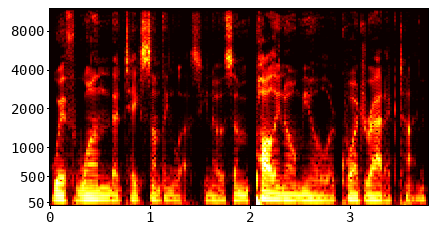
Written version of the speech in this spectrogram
with one that takes something less, you know, some polynomial or quadratic time.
